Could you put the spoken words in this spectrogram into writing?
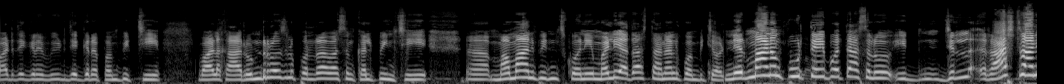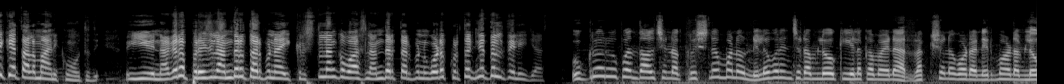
వాటి దగ్గర వీటి దగ్గర పంపించి వాళ్ళకి ఆ రెండు రోజులు పునరావాసం కల్పించి మమ అనిపించుకొని మళ్ళీ యథాస్థానానికి పంపించేవాడు నిర్మాణం పూర్తి అయిపోతే అసలు ఈ జిల్లా రాష్ట్రానికే తలమానికం అవుతుంది ఈ నగర ప్రజలందరి తరపున ఈ కృష్ణలంక వాసులందరి తరపున కూడా కృతజ్ఞతలు తెలియజేస్తారు ఉగ్రరూపం దాల్చిన కృష్ణమ్మను నిలువరించడంలో కీలకమైన రక్షణ గోడ నిర్మాణంలో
